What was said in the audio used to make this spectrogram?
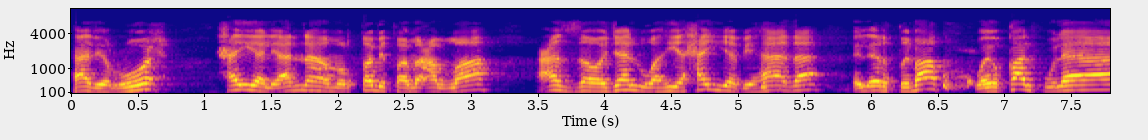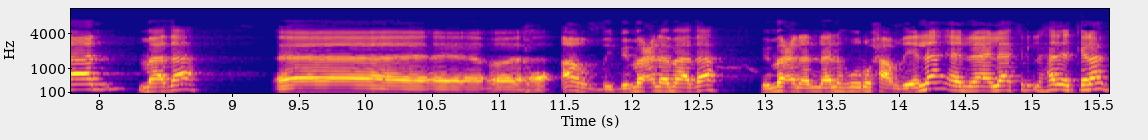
هذه الروح حية لأنها مرتبطة مع الله عز وجل وهي حية بهذا الارتباط. ويقال فلان ماذا؟ آه، آه، أرضي. بمعنى ماذا؟ بمعنى أن له روح أرضية. لا لكن هذا الكلام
